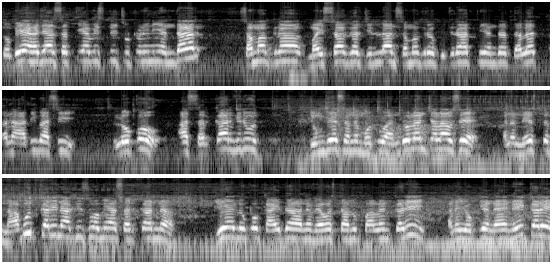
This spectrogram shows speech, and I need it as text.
તો બે હજાર સત્યાવીસની ચૂંટણીની અંદર સમગ્ર મહીસાગર જિલ્લા સમગ્ર ગુજરાતની અંદર દલિત અને આદિવાસી લોકો આ સરકાર વિરુદ્ધ ઝુંબેશ અને મોટું આંદોલન ચલાવશે. અને નેસ્ત નાબૂદ કરી નાખીશું અમે આ સરકારને. જે લોકો કાયદા અને વ્યવસ્થાનું પાલન કરી અને યોગ્ય ન્યાય નહીં કરે,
